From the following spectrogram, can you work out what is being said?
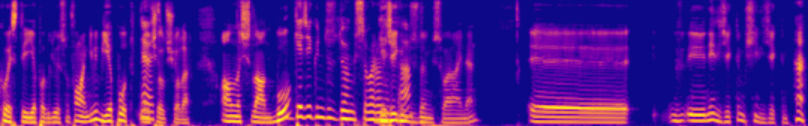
quest'i yapabiliyorsun falan gibi bir yapı oturtmaya Evet. çalışıyorlar. Anlaşılan bu. Gece gündüz döngüsü var Gece oyunda. gündüz döngüsü var aynen. Ee, e, ne diyecektim bir şey diyecektim. Ha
